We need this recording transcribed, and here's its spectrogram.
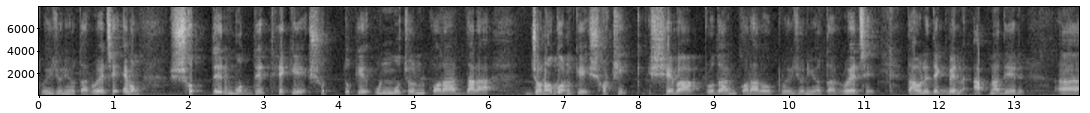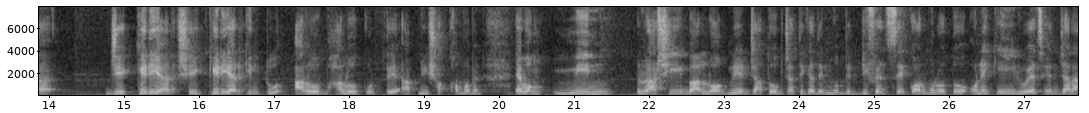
প্রয়োজনীয়তা রয়েছে এবং সত্যের মধ্যে থেকে সত্যকে উন্মোচন করার দ্বারা জনগণকে সঠিক সেবা প্রদান করারও প্রয়োজনীয়তা রয়েছে। তাহলে দেখবেন আপনাদের যে কেরিয়ার, সেই কেরিয়ার কিন্তু আরও ভালো করতে আপনি সক্ষম হবেন। এবং মিন রাশি বা লগ্নের জাতক জাতিকাদের মধ্যে ডিফেন্সে কর্মরত অনেকেই রয়েছেন যারা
